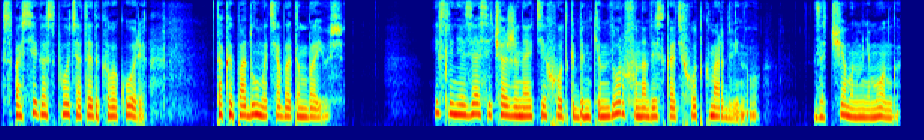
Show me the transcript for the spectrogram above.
Спаси Господь от эдакого горя. Так и подумать об этом боюсь. Если нельзя сейчас же найти ход к Бенкендорфу, надо искать ход к Мордвинову. Зачем он мне, Монго?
